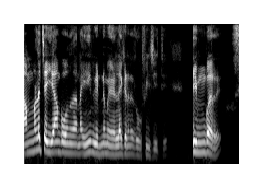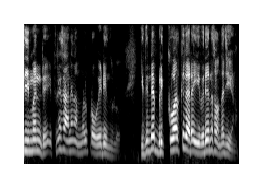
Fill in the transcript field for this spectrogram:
നമ്മൾ ചെയ്യാൻ പോകുന്നത് പറഞ്ഞാൽ ഈ വീടിന്റെ മുകളിലേക്ക് ഇടുന്ന റൂഫിങ് ഷീറ്റ് ടിമ്പർ സിമന്റ് ഇത്രയും സാധനം നമ്മൾ പ്രൊവൈഡ് ചെയ്യുന്നുള്ളൂ. ഇതിന്റെ ബ്രിക്ക് വർക്ക് വരെ ഇവർ തന്നെ സ്വന്തം ചെയ്യണം.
